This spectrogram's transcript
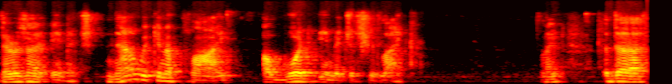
There is our image. Now we can apply a wood image if you like, right? The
